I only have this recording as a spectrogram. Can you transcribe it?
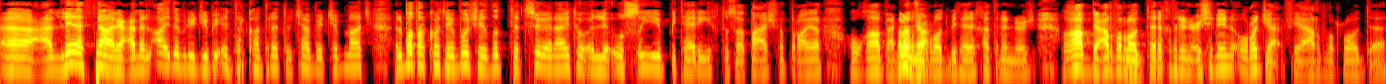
آه على الليلة الثانية على الاي دبليو جي بي انتر كونترينتال تشامبيون شيب ماتش البطل كوتا إيبوشي ضد تاتسويا نايتو اللي أصيب بتاريخ 19 فبراير وغاب عن عرض رجع. ال Road بتاريخ 22 غاب بعرض ال Road تاريخ 22 ورجع في عرض ال Road آه،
